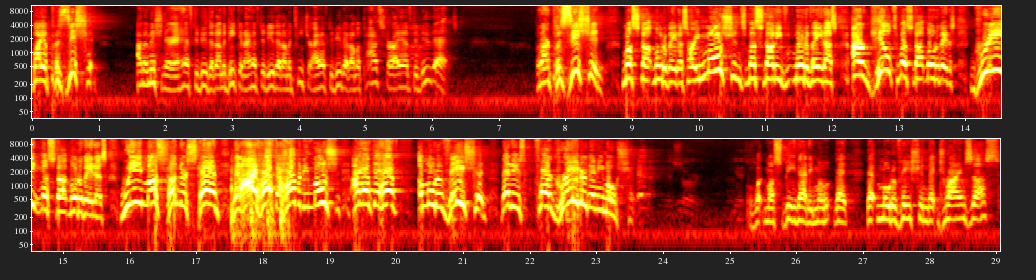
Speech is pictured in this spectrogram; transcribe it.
by a position I'm a missionary. I have to do that. I'm a deacon. I have to do that. I'm a teacher. I have to do that. I'm a pastor. I have to do that. But our position must not motivate us. Our emotions must not even motivate us. Our guilt must not motivate us. Greed must not motivate us. We must understand that I have to have an emotion. I have to have a motivation that is far greater than emotion. What must be that, emo- that, that motivation that drives us?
